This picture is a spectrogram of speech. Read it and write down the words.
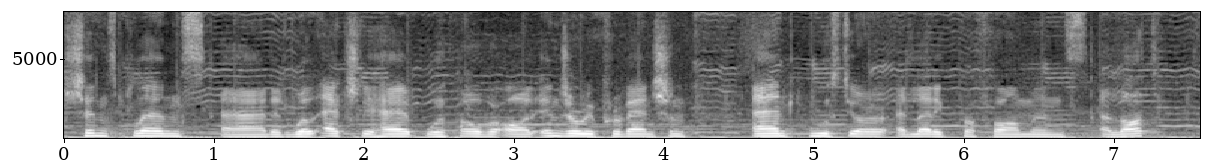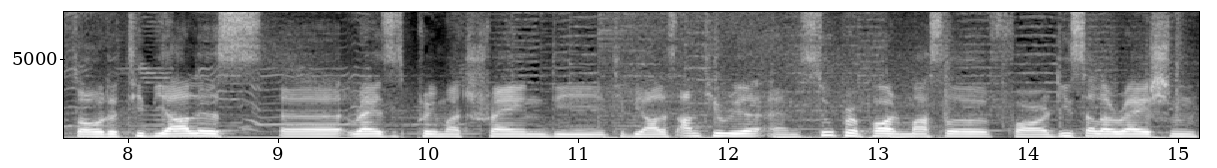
shin splints, and it will actually help with overall injury prevention and boost your athletic performance a lot. So the tibialis uh, raises pretty much train the tibialis anterior and super important muscle for deceleration,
